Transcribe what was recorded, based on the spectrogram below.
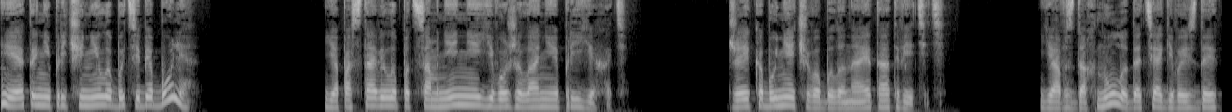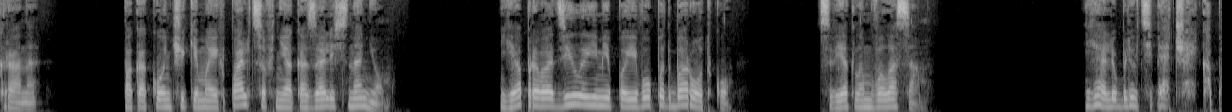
и это не причинило бы тебе боли? Я поставила под сомнение его желание приехать. Джейкобу нечего было на это ответить. Я вздохнула, дотягиваясь до экрана, пока кончики моих пальцев не оказались на нем. Я проводила ими по его подбородку, светлым волосам. «Я люблю тебя, Джейкоб»,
